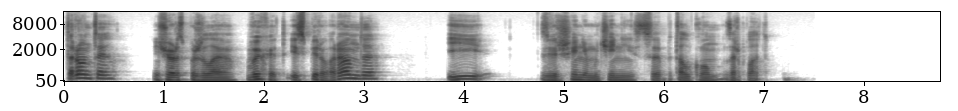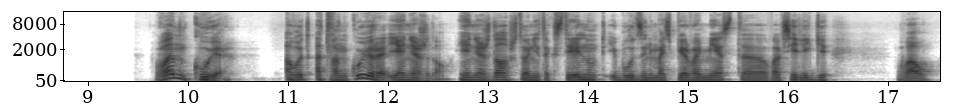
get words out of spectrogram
Торонто, еще раз пожелаю, выход из первого раунда и завершение мучений с потолком зарплат. Ванкувер. А вот от Ванкувера я не ожидал. Я не ожидал, что они так стрельнут и будут занимать первое место во всей лиге. Вау.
